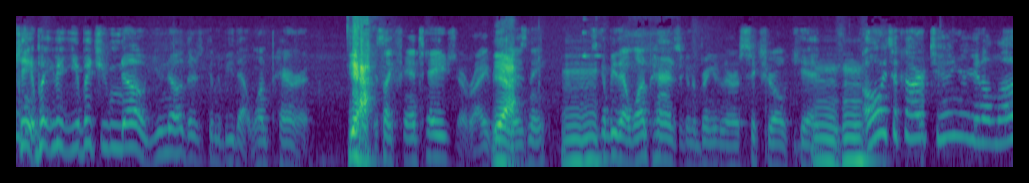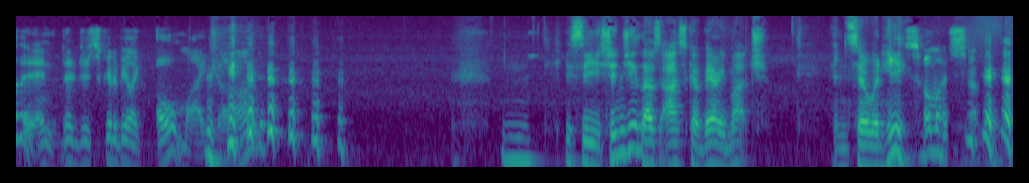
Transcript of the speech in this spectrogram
Can't, but, but you but you know you know there's going to be that one parent. yeah. It's like Fantasia, right? Yeah. Disney. Mhm. It's going to be that one parent that's going to bring their six year old kid. Mhm. Oh, it's a cartoon. You're going to love it, and they're just going to be like, "Oh my god." You see, Shinji loves Asuka very much, and so when he, so much so.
